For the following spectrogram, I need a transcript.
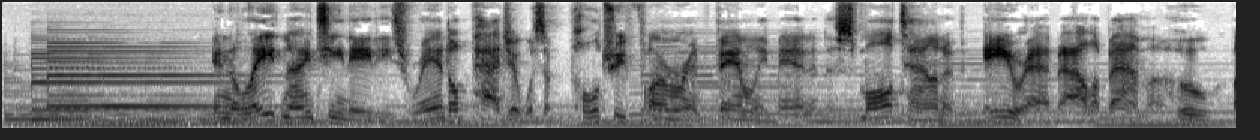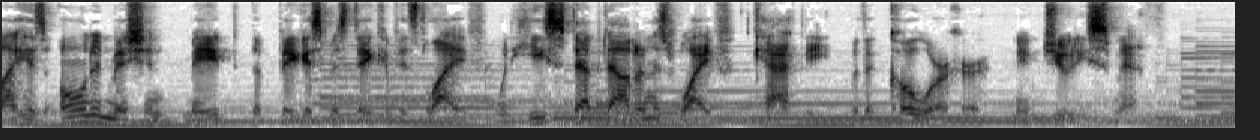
In the late 1980s, Randal Padgett was a poultry farmer and family man in the small town of Arab, Alabama, who, by his own admission, made the biggest mistake of his life when he stepped out on his wife, Kathy, with a coworker named Judy Smith.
